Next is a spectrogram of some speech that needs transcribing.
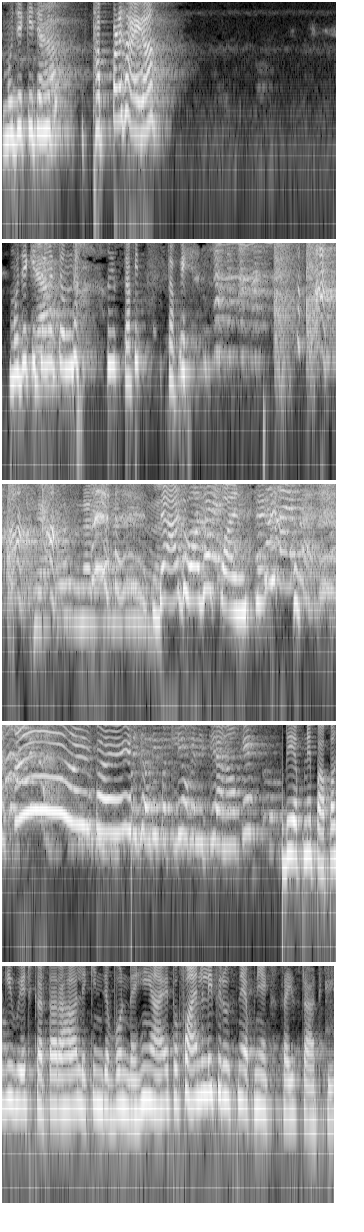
मुझे किचन में थप्पड़ खाएगा। मुझे किचन में तुम दो Stuffy Stuffy that was a punch जल्दी पतली होके नीचे आना ओके उदय अपने पापा की वेट करता रहा, लेकिन जब वो नहीं आए तो फाइनली फिर उसने अपनी एक्सरसाइज स्टार्ट की।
